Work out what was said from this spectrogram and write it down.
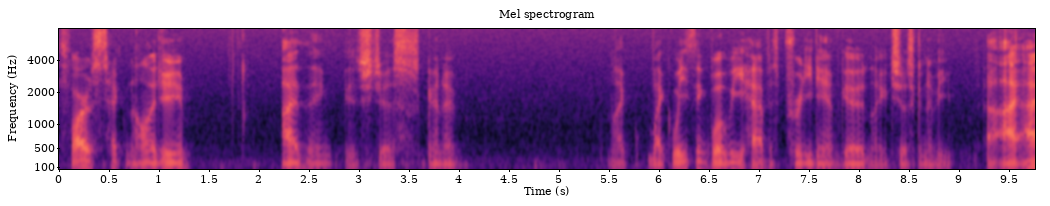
as far as technology, I think it's just gonna like like we think what we have is pretty damn good. Like it's just gonna be I, I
